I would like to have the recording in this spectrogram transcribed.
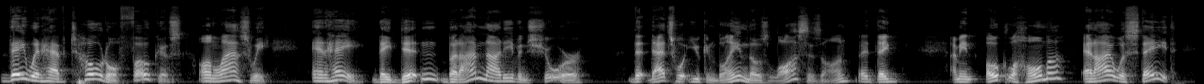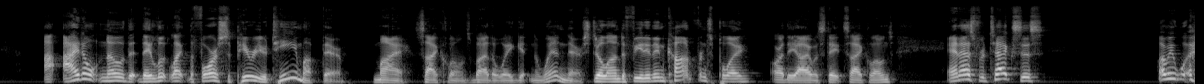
they would have total focus on last week. And hey, they didn't, but I'm not even sure that that's what you can blame those losses on. They, I mean, Oklahoma at Iowa State, I don't know that they look like the far superior team up there. My Cyclones, by the way, getting the win there. Still undefeated in conference play are the Iowa State Cyclones. And as for Texas, I mean, what,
